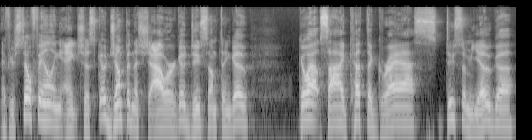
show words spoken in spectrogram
If you're still feeling anxious, go jump in the shower, go do something, go go outside, cut the grass, do some yoga,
